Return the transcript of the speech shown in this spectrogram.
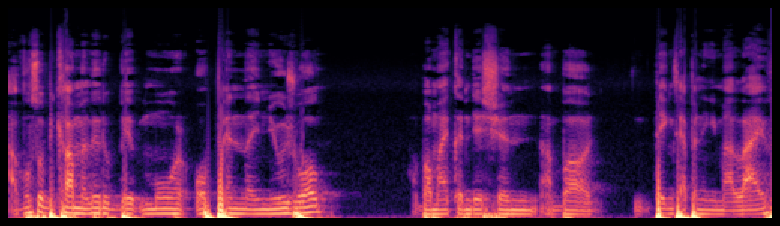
I've also become a little bit more open than usual about my condition, about things happening in my life.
